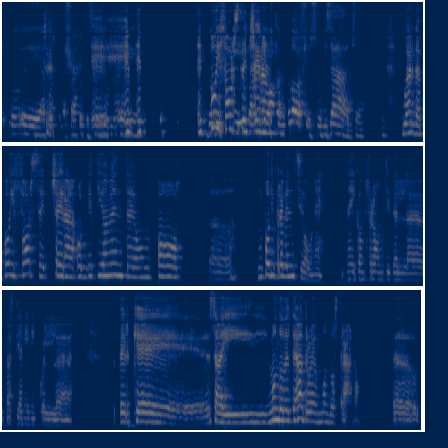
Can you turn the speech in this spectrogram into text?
Ecco, eh, certo. ha lasciato queste e, e, e, e poi forse c'erano... il suo disagio. Guarda, poi forse c'era obiettivamente un po', uh, un po' di prevenzione nei confronti del Bastianini in quel, perché sai, il mondo del teatro è un mondo strano. Uh,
